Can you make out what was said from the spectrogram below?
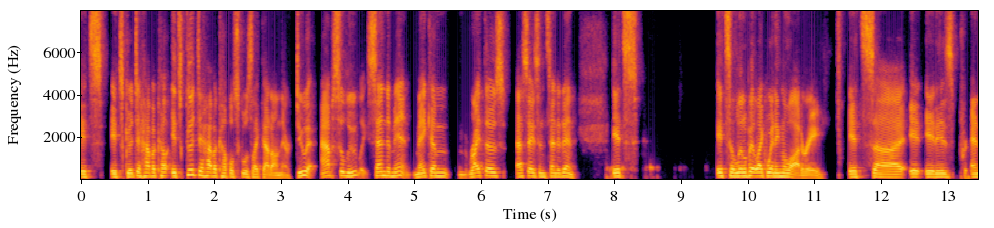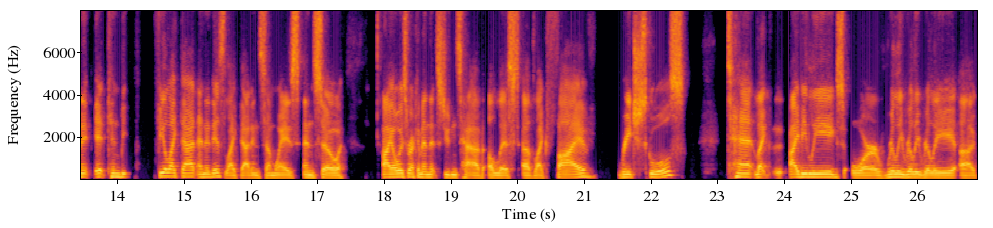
it's it's good to have a couple it's good to have a couple schools like that on there. Do it. Absolutely. Send them in. Make them write those essays and send it in. It's it's a little bit like winning the lottery. It's uh it it is and it it can be feel like that and it is like that in some ways. And so i always recommend that students have a list of like five reach schools 10 like ivy leagues or really really really uh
